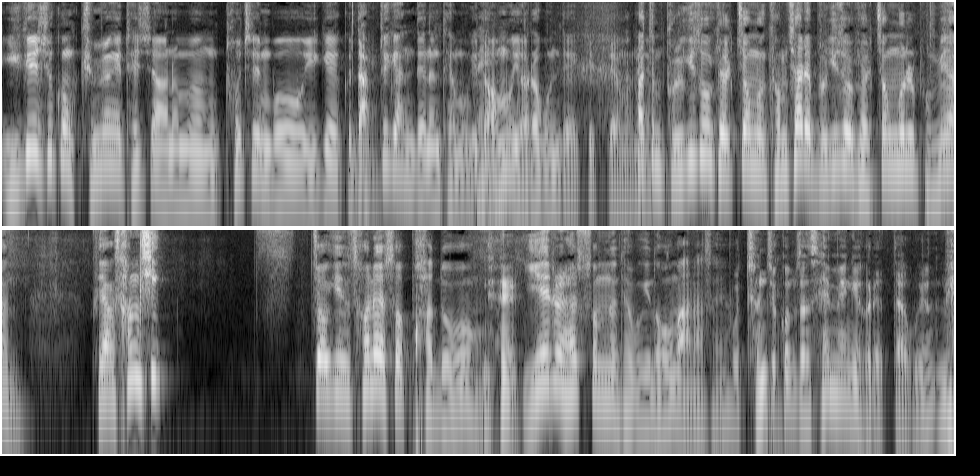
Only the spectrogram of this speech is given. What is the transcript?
이게 지금 규명이 되지 않으면 도저히 뭐 이게 그 납득이 안 되는 대목이 네. 너무 여러 군데 있기 때문에. 하여튼 불기소 결정문 검찰의 불기소 결정문을 보면 그냥 상식 적인 선에서 봐도 네. 이해를 할 수 없는 대목이 너무 많아서요. 뭐 전직 검사 세 명이 그랬다고요? 네,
